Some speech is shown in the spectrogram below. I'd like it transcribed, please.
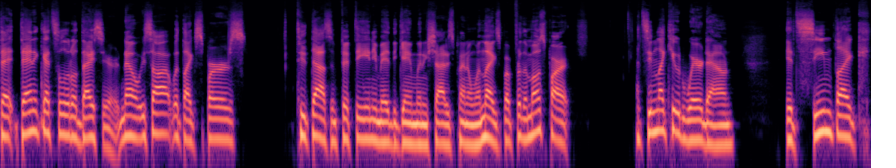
that then it gets a little dicier. Now, we saw it with like Spurs 2015. He made the game winning shot. He's playing on one legs. But for the most part, it seemed like he would wear down. It seemed like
